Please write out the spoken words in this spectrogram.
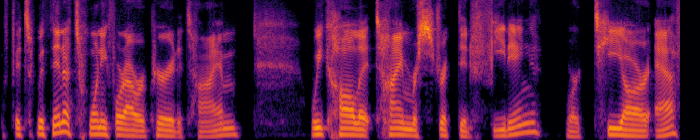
if it's within a 24 hour period of time we call it time restricted feeding or trf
